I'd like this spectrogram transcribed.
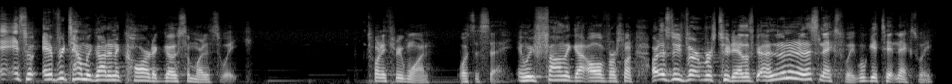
And so every time we got in a car to go somewhere this week, 23 1, what's it say? And we finally got all of verse 1. All right, let's do verse 2 today. Let's go. No, no, no, that's next week. We'll get to it next week.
